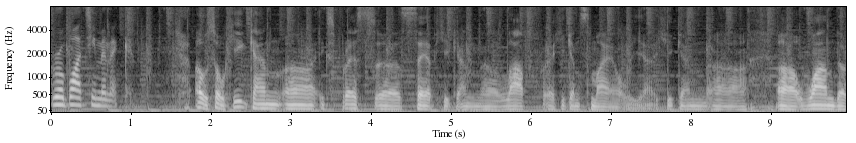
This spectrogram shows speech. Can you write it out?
Robotee mimic? Oh, so he can uh, express uh, sad, he can uh, laugh, uh, he can smile, yeah, he can uh, wonder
